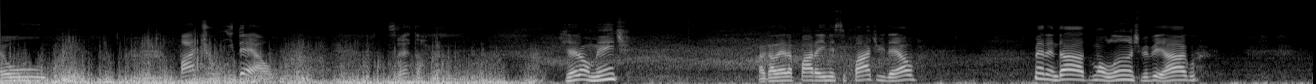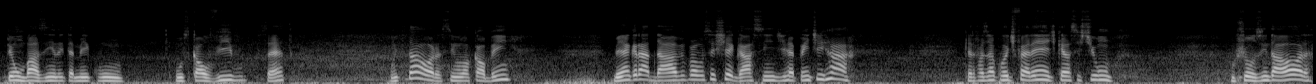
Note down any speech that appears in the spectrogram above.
É o pátio ideal Certo? Geralmente A galera para aí nesse pátio ideal Merendar, tomar um lanche, beber água Tem um barzinho ali também com música ao vivo, certo? Muito da hora, assim, um local bem Bem agradável para você chegar assim, de repente ah, Quero fazer uma coisa diferente, quero assistir um Um showzinho da hora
